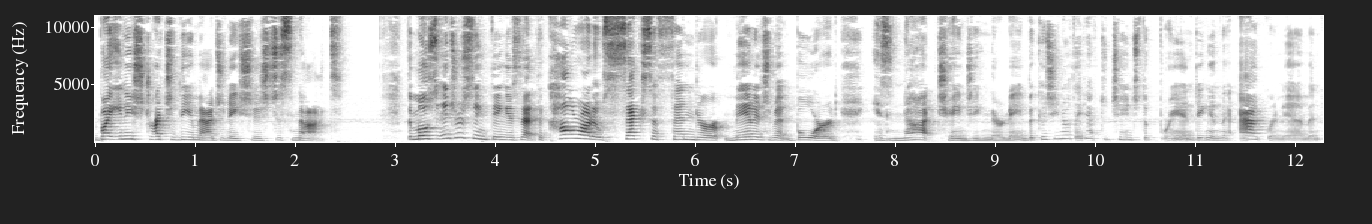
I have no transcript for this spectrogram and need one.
by any stretch of the imagination. It's just not. The most interesting thing is that the Colorado Sex Offender Management Board is not changing their name because, you know, they'd have to change the branding and the acronym and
